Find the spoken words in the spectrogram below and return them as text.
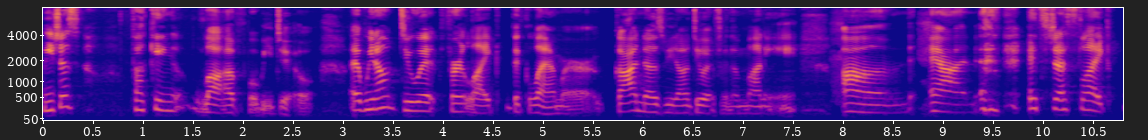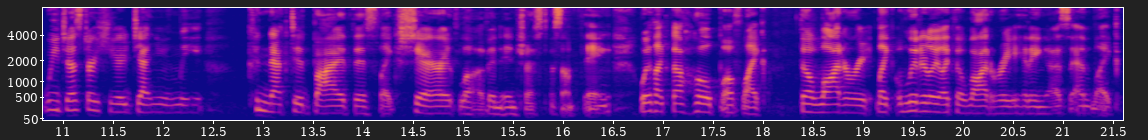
we just fucking love what we do. And we don't do it for like the glamour. God knows we don't do it for the money. Um and it's just like we just are here genuinely connected by this like shared love and interest of something with like the hope of like the lottery like literally like the lottery hitting us and like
